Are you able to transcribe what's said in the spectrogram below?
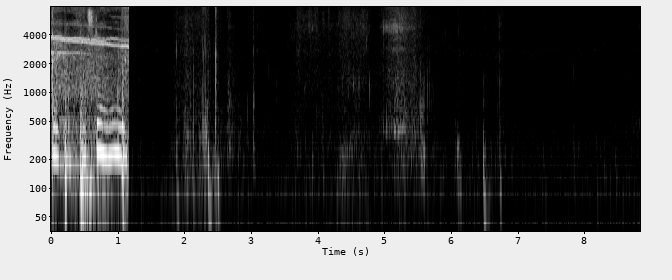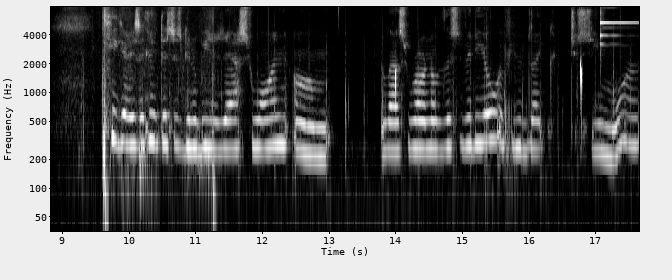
dance, dance. Guys, I think this is gonna be the last one, um, last run of this video. If you'd like to see more,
